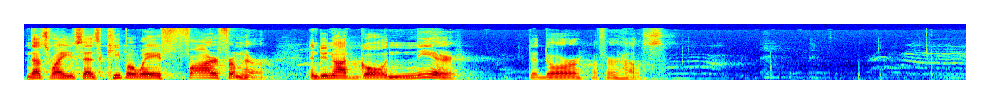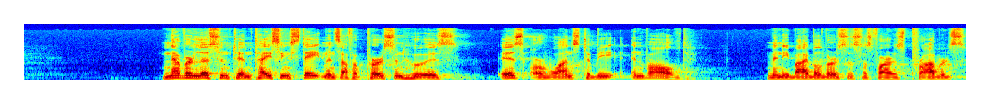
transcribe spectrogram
And that's why he says, Keep away far from her, and do not go near the door of her house. Never listen to enticing statements of a person who is, is or wants to be involved. Many Bible verses as far as Proverbs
